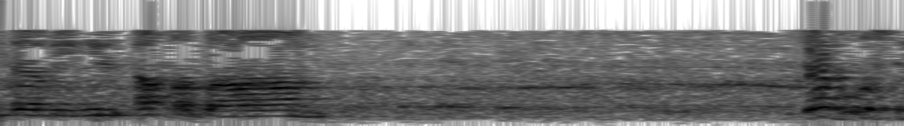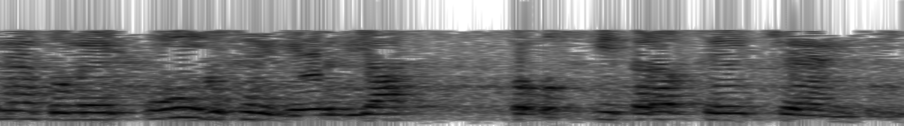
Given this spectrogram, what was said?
به الأقضام جب اس نے تمہیں اونگ سے گھیر دیا تو اس کی طرف سے چین تھی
